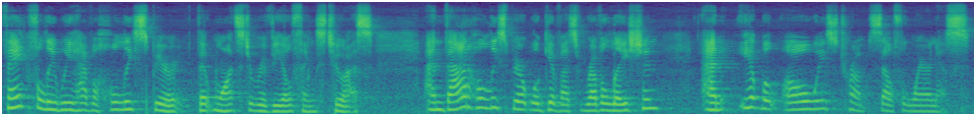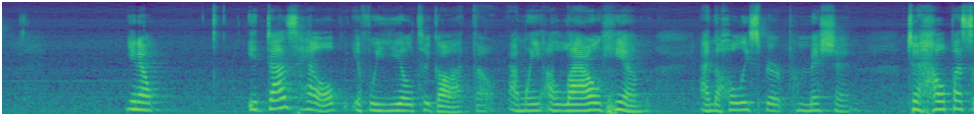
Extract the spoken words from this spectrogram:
Thankfully, we have a Holy Spirit that wants to reveal things to us. And that Holy Spirit will give us revelation, and it will always trump self awareness. You know, it does help if we yield to God, though, and we allow Him and the Holy Spirit permission to help us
